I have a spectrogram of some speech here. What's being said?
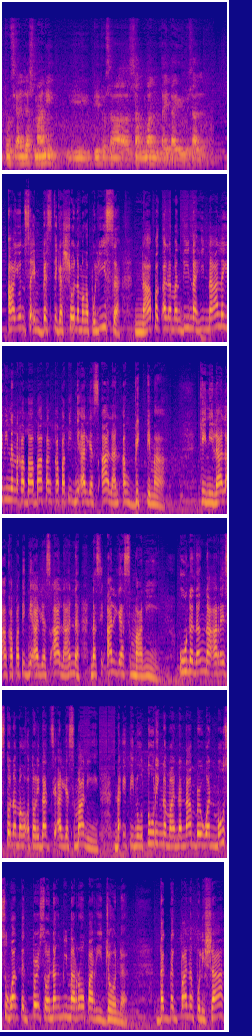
itong si alias Manny di- dito sa San Juan, Taytay, Rizal. Ayon sa investigasyon ng mga pulis, napag-alaman din na hinalay rin ng nakababatang kapatid ni alias Alan ang biktima. Kinilala ang kapatid ni alias Alan na si alias Manny. Una nang naaresto ng mga otoridad si alias Manny na itinuturing naman na number one most wanted person ng Mimaropa Region. Dagdag pa ng pulisya,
